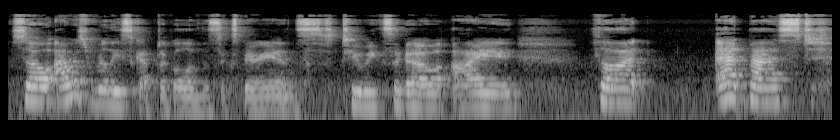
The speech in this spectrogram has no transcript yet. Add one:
So I was really skeptical of this experience two weeks ago. I thought at best,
